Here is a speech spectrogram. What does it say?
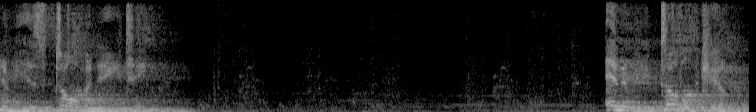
enemy is dominating. Enemy double kill.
